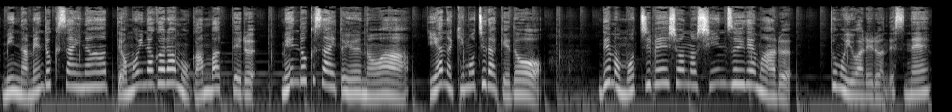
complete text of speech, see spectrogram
みんなめんどくさいなーって思いながらも頑張ってる。めんどくさいというのは嫌な気持ちだけど、でもモチベーションの真髄でもあるとも言われるんですね。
